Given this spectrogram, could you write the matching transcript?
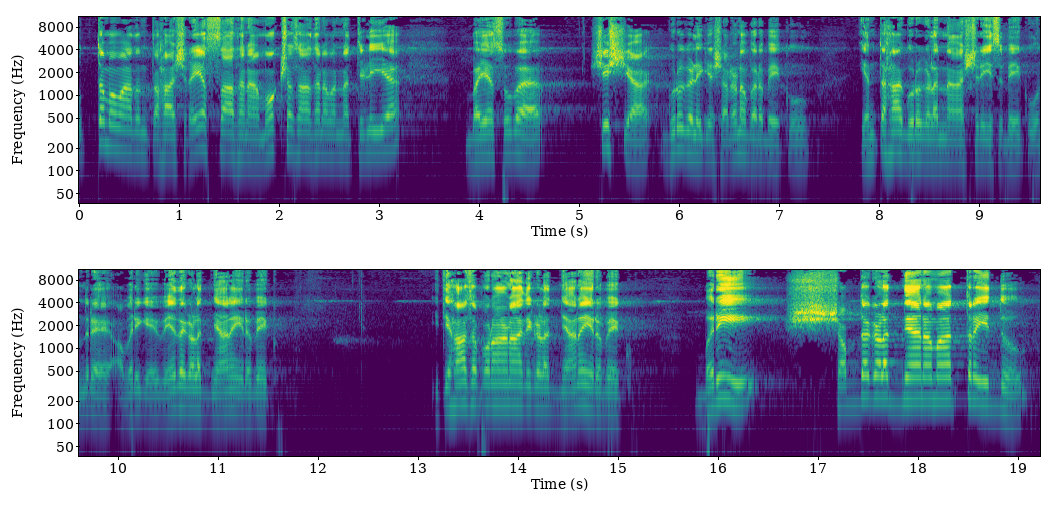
ಉತ್ತಮವಾದಂತಹ ಶ್ರೇಯಸ್ಸಾಧನ ಮೋಕ್ಷ ಸಾಧನವನ್ನು ತಿಳಿಯ, ಬಯಸುವ ಶಿಷ್ಯ ಗುರುಗಳಿಗೆ ಶರಣ ಬರಬೇಕು. ಎಂತಹ ಗುರುಗಳನ್ನು ಆಶ್ರಯಿಸಬೇಕು ಅಂದರೆ ಅವರಿಗೆ ವೇದಗಳ ಜ್ಞಾನ ಇರಬೇಕು. ಇತಿಹಾಸ ಪುರಾಣಾದಿಗಳ ಜ್ಞಾನ ಇರಬೇಕು. ಬರೀ ಶಬ್ದಗಳ ಜ್ಞಾನ ಮಾತ್ರ ಇದ್ದು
